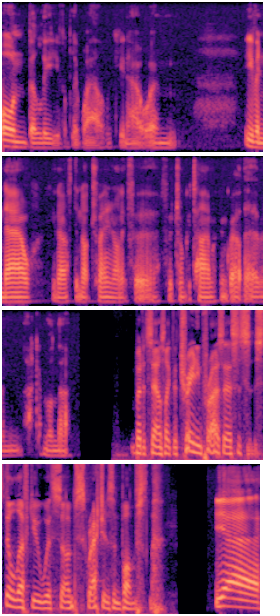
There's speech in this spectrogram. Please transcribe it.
unbelievably well. You know, um, even now, you know, after not training on it for for a chunk of time, I can go out there and I can run that. But it sounds like the training process has still left you with some scratches and bumps. Yeah,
